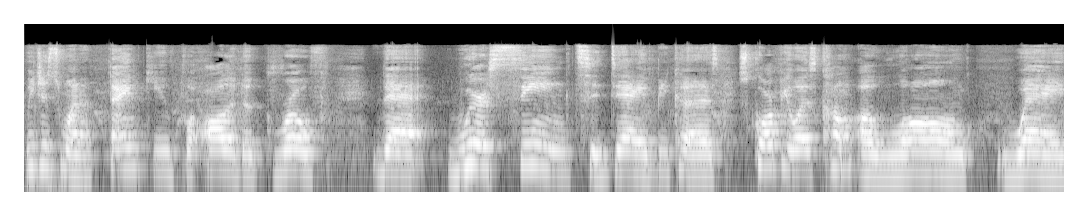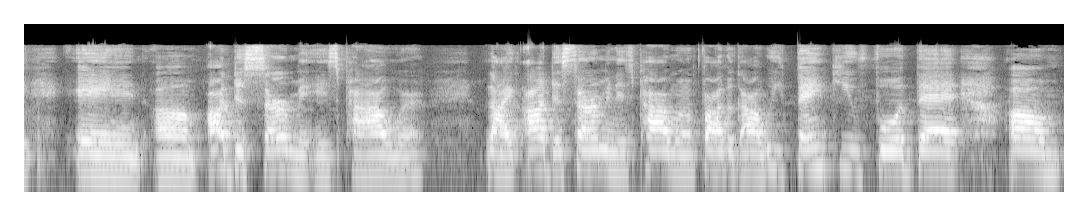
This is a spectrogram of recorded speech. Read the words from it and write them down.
we just want to thank you for all of the growth that we're seeing today because Scorpio has come a long way and um, our discernment is power. Like our discernment is power. And Father God, we thank you for that. Um,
